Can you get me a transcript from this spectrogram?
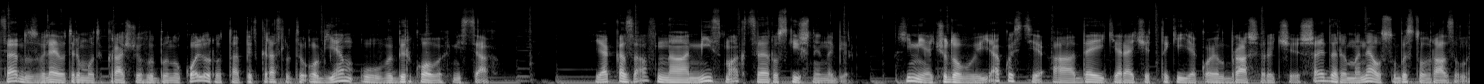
Це дозволяє отримати кращу глибину кольору та підкреслити об'єм у вибіркових місцях. Як казав, на мій смак це розкішний набір. Хімія чудової якості, а деякі речі, такі як ойлбрашери чи шейдери, мене особисто вразили,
